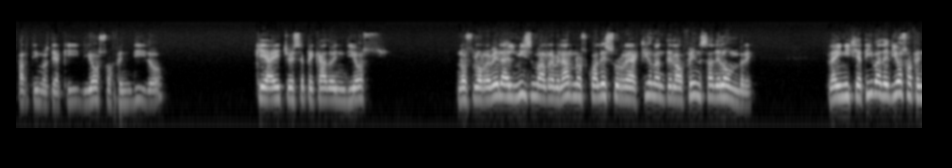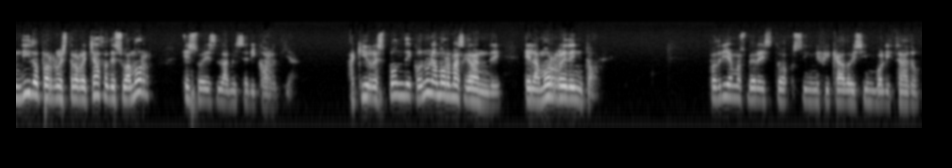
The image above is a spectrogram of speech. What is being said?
partimos de aquí, Dios ofendido, ¿qué ha hecho ese pecado en Dios? Nos lo revela él mismo al revelarnos cuál es su reacción ante la ofensa del hombre. La iniciativa de Dios ofendido por nuestro rechazo de su amor, eso es la misericordia. Aquí responde con un amor más grande, el amor redentor podríamos ver esto significado y simbolizado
